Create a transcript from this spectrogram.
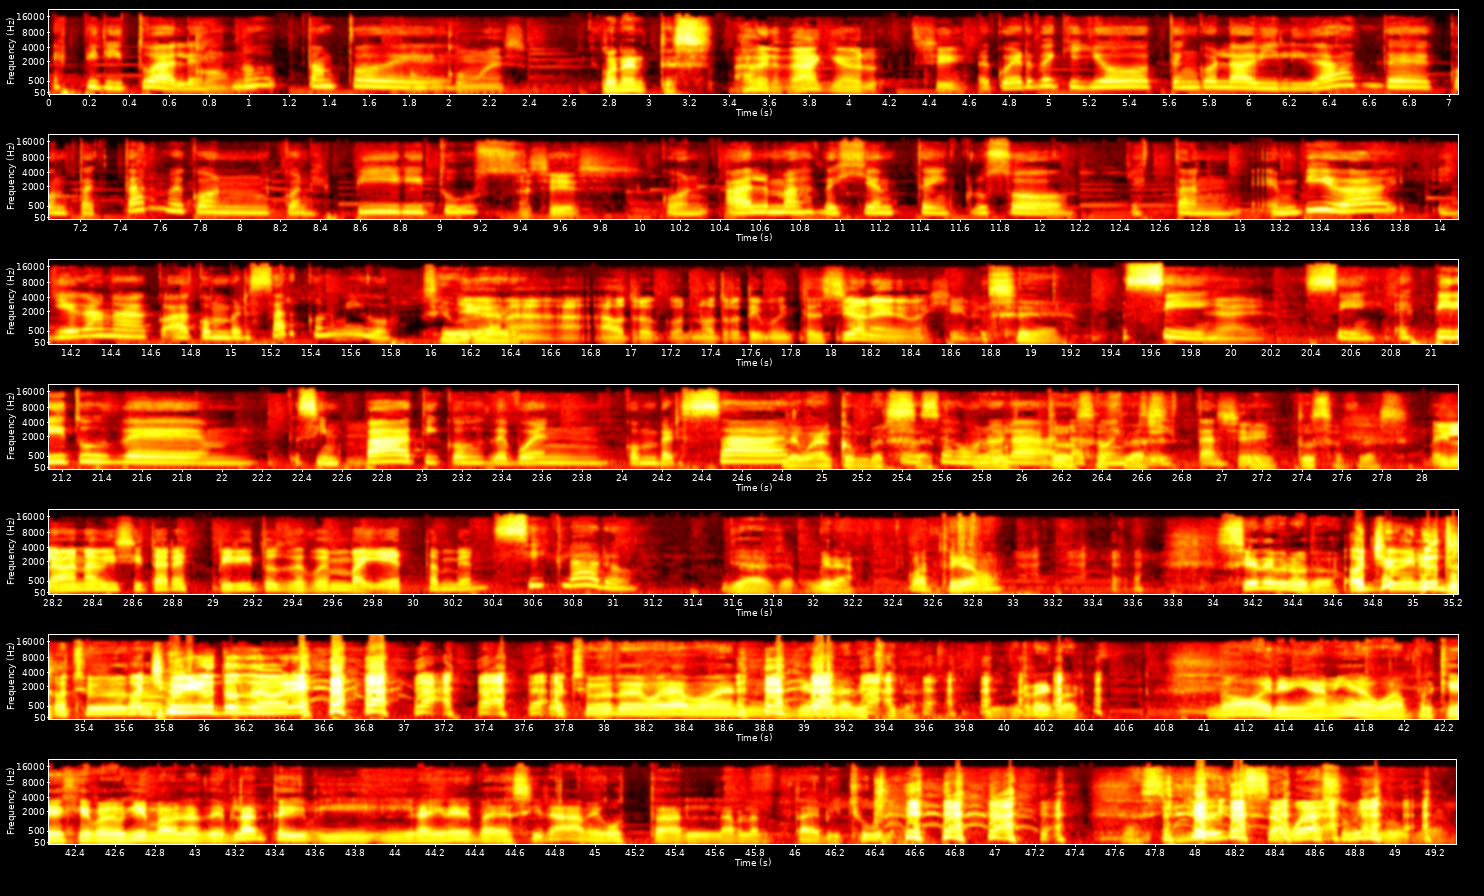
espirituales, ¿Cómo? no tanto de... ¿Cómo, cómo eso? Con entes. Ah, ¿verdad? Que hablo- Sí, Recuerde que yo tengo la habilidad de contactarme con, con espíritus, así es. con almas de gente incluso que están en vida y llegan a, a conversar conmigo. Sí, Llegan a, a otro con otro tipo de intenciones, me imagino. Sí. Sí, Ya, ya. sí, espíritus de simpáticos, de buen conversar. Voy a conversar. Entonces Me uno la, gustó la esa frase. conquistan. Sí. Me gustó esa frase. ¿Y la van a visitar espíritus de buen baguette también? Sí, claro. Ya, mira, ¿cuánto llevamos? Siete minutos. Ocho minutos. Ocho minutos. Ocho minutos demoré. Ocho minutos demoramos en llegar a la pichula. Récord. No, y tenía miedo, weón, porque dije, pero quién va a hablar de planta y, y, y la Inés va a decir, ah, me gusta la planta de pichula. Así yo esa weá asumí, pues, weón.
